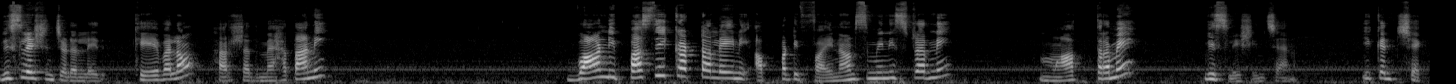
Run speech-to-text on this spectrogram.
విశ్లేషించడం లేదు. కేవలం హర్షద్ మెహతాని వాణ్ణి పసికట్టలేని అప్పటి ఫైనాన్స్ మినిస్టర్ని మాత్రమే విశ్లేషించాను. You can check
